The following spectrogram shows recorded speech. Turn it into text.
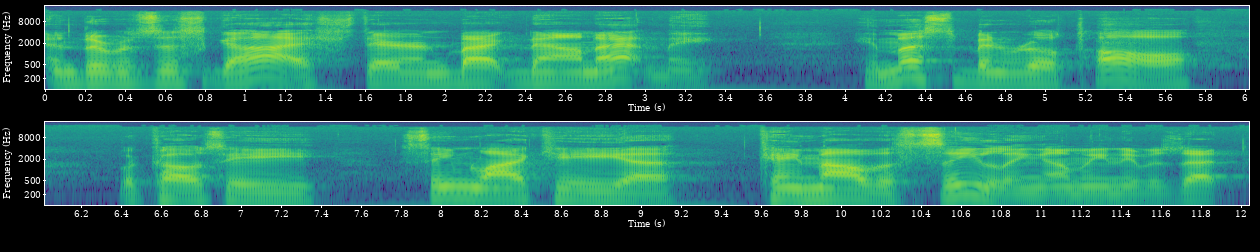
and there was this guy staring back down at me. He must have been real tall because he seemed like he uh, came out of the ceiling. I mean, it was that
